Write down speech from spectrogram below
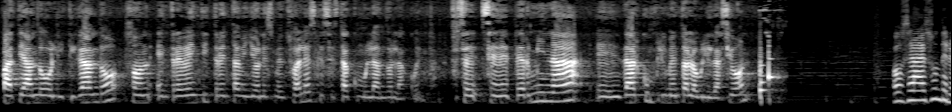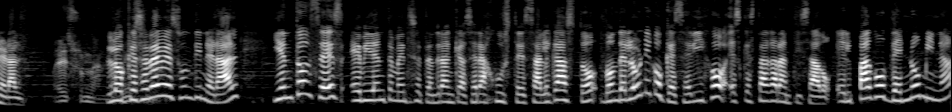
pateando o litigando? Son entre 20 y 30 millones mensuales que se está acumulando en la cuenta. Se, se determina eh, dar cumplimiento a la obligación O sea, es un dineral. Es una Lo que se debe es un dineral Y entonces, evidentemente, se tendrán que hacer ajustes al gasto, donde lo único que se dijo es que está garantizado el pago de nómina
